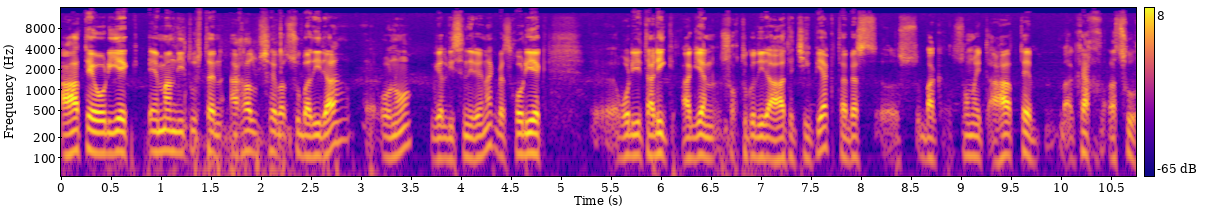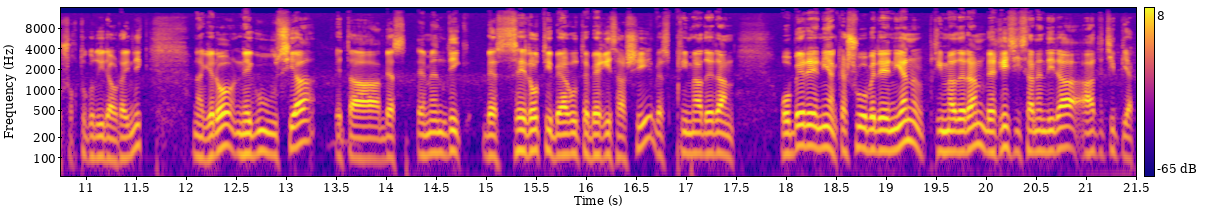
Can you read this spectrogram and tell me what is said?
ahate horiek eman dituzten agaltze batzu badira, eh, ono, gelditzen direnak, bez horiek, eh, horietarik agian sortuko dira ahate txipiak, eta bez, bak, zomait ahate bakar batzu sortuko dira oraindik. Na gero, negu guzia, eta bez, hemendik, bez, zeroti behar dute berriz hasi, bez, primaderan, oberenian, kasu oberenian, primaderan berriz izanen dira ahate txipiak.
